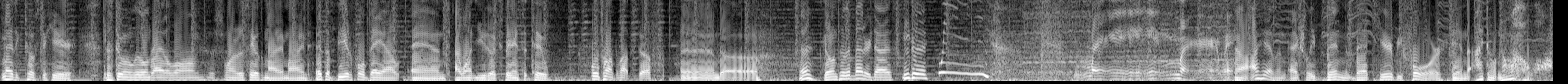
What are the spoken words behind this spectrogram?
Magic Toaster here. Just doing a little ride along. Just wanted to say what's my mind. It's a beautiful day out, and I want you to experience it too. We'll talk about stuff, and uh, yeah, going to the better guys. Okay. Whee! Now, I haven't actually been back here before, and I don't know how long.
